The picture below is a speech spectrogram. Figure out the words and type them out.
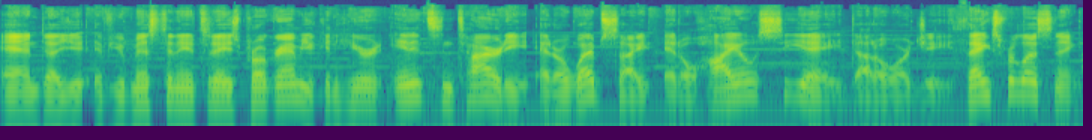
And uh, you, if you missed any of today's program, you can hear it in its entirety at our website at ohioca.org. Thanks for listening.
